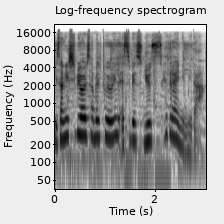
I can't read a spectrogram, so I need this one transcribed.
이상이 12월 3일 토요일 SBS 뉴스 헤드라인입니다.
